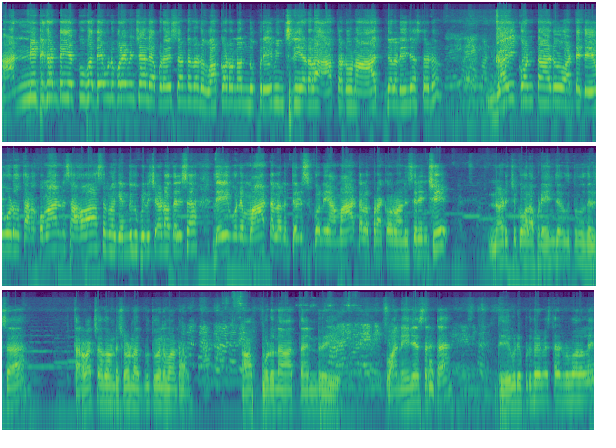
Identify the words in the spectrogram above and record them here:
అన్నిటికంటే ఎక్కువగా దేవుని ప్రేమించాలి. అప్పుడు వేసి అంటున్నాడు ఒకడు నన్ను ప్రేమించిన ఎడల అతడు నా ఆజ్ఞలను ఏం చేస్తాడు? గై కొంటాడు. అంటే దేవుడు తన కుమారుని సహవాసంలోకి ఎందుకు పిలిచాడో తెలుసా? దేవుని మాటలను తెలుసుకొని ఆ మాటల ప్రకారం అనుసరించి నడుచుకోవాలి. అప్పుడు ఏం జరుగుతుందో తెలుసా? తర్వాత చదవండి చూడండి అద్భుతమైన మాట. అప్పుడు నా తండ్రి వాడిని ఏం చేస్తారట? దేవుడు ఎప్పుడు ప్రేమిస్తాడు మనల్ని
